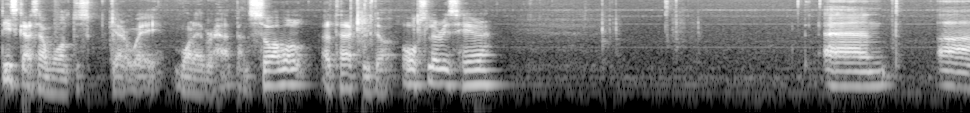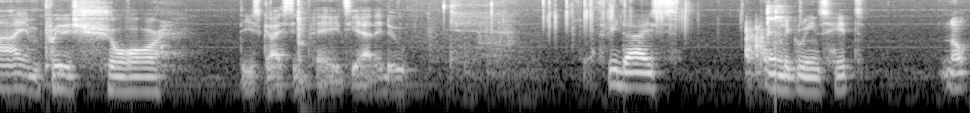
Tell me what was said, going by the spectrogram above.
these guys I want to scare away whatever happens. So I will attack with the auxiliaries here. And I am pretty sure these guys invade. Yeah, they do. So three dice, only greens hit. No,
